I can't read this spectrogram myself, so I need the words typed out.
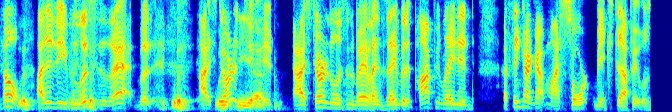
no, I didn't even listen to that, but I started the, to. uh, It, I started to listen to Badlands Day, but it populated. I think I got my sort mixed up. It was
